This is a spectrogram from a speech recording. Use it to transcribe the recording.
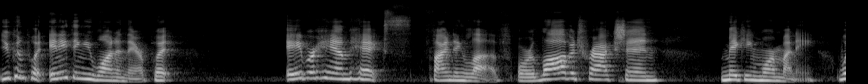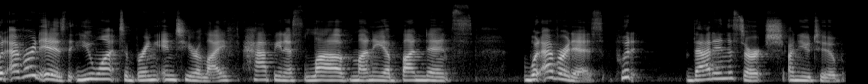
You can put anything you want in there. Put Abraham Hicks finding love or law of attraction making more money. Whatever it is that you want to bring into your life happiness, love, money, abundance, whatever it is put that in the search on YouTube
